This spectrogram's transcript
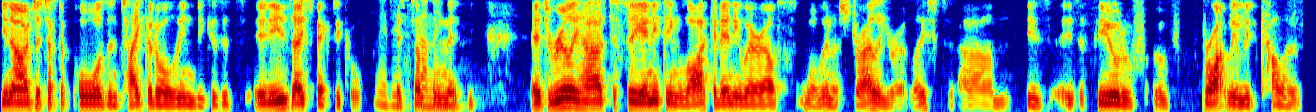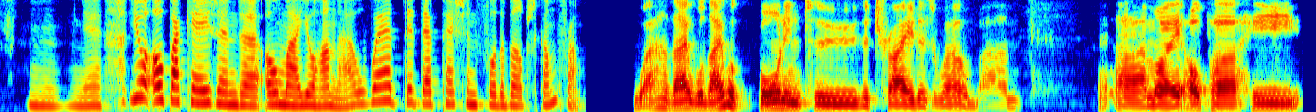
you know I just have to pause and take it all in because it's it is a spectacle. It is it's something stunning. that it's really hard to see anything like it anywhere else. Well, in Australia at least, um, is is a field of, of brightly lit colours. Mm, yeah. Your Opa Kees and uh, Oma Johanna, where did their passion for the bulbs come from? Wow, they well they were born into the trade as well. Um, uh, my opa he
